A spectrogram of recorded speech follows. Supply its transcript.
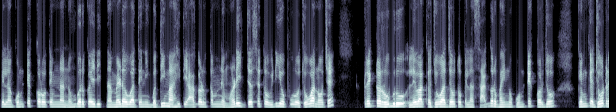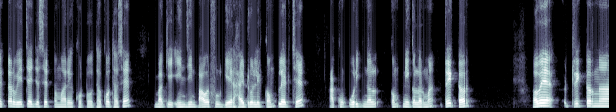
પહેલાં કોન્ટેક કરો, તેમના નંબર કઈ રીતના મેળવવા તેની બધી માહિતી આગળ તમને મળી જ જશે તો વીડિયો પૂરો જોવાનો છે. ટ્રેક્ટર રૂબરૂ લેવા કે જોવા જાવ તો પહેલાં સાગરભાઈનો કોન્ટેક કરજો. કેમ કે જો ટ્રેક્ટર વેચાઈ જશે, તમારે ખોટો ધક્કો થશે. બાકી engine powerful, gear hydraulic, complete છે. આખું ઓરિજિનલ કંપની કલરમાં ટ્રેક્ટર. હવે ટ્રેક્ટરના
